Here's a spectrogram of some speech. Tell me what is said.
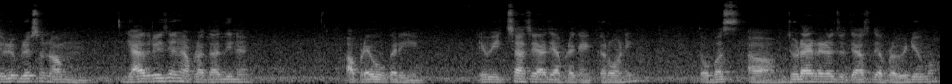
સેલિબ્રેશન આમ યાદ રહી છે ને આપણા દાદીને, આપણે એવું કરીએ. એવી ઈચ્છા છે આજે આપણે કંઈક કરવાની. તો બસ જોડાઈ રહેજો ત્યાં સુધી આપણા વિડીયોમાં.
